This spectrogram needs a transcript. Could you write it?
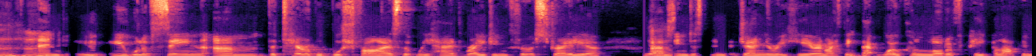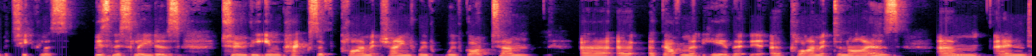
Mm-hmm. And you you will have seen um, the terrible bushfires that we had raging through Australia yes. um, in December, January here. And I think that woke a lot of people up, in particular business leaders, to the impacts of climate change. We've we've got um, a, a, government here that are uh, climate deniers. Um, mm. And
